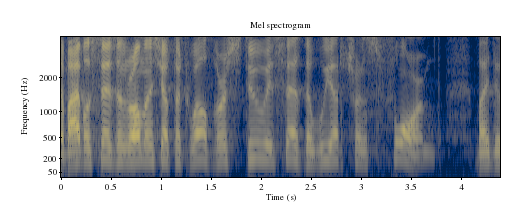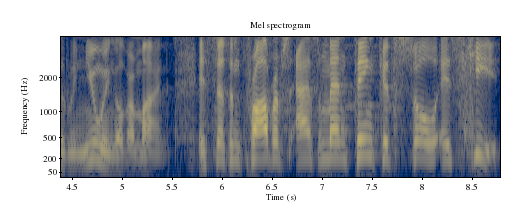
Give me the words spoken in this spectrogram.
The Bible says in Romans chapter 12 verse 2 it says that we are transformed by the renewing of our mind. It says in Proverbs, as man thinketh, so is he.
